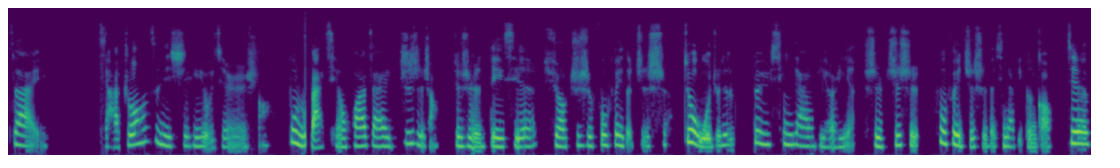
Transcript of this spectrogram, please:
在假装自己是一个有钱人上，不如把钱花在知识上，就是那些需要知识付费的知识。就我觉得，对于性价比而言，是知识。付费知识的性价比更高，这些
